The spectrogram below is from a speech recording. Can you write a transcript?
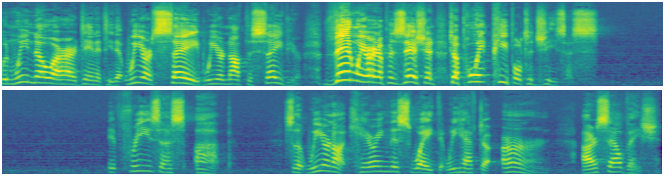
when we know our identity, that we are saved, we are not the Savior, then we are in a position to point people to Jesus. It frees us up so that we are not carrying this weight that we have to earn our salvation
